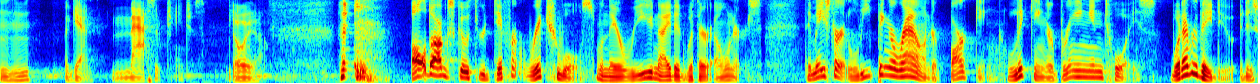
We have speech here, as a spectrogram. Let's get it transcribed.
mhm again massive changes Oh yeah. All dogs go through different rituals when they are reunited with their owners. They may start leaping around or barking, licking, or bringing in toys. Whatever they do, it is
